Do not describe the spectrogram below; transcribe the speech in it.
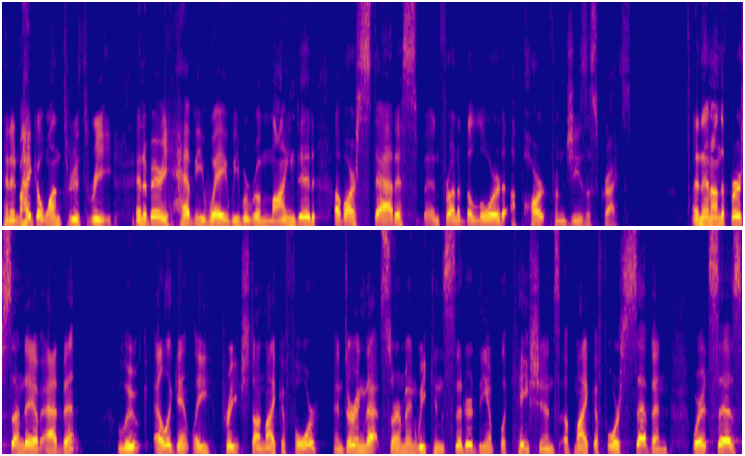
And in Micah 1 through 3, in a very heavy way, we were reminded of our status in front of the Lord apart from Jesus Christ. And then on the first Sunday of Advent, Luke elegantly preached on Micah 4, and during that sermon, we considered the implications of Micah 4 7, where it says,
